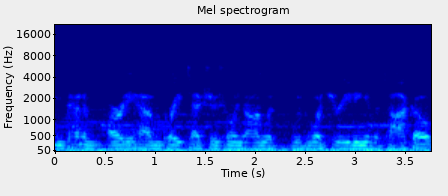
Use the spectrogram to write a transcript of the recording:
you kind of already have great textures going on with with what you're eating in the taco.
